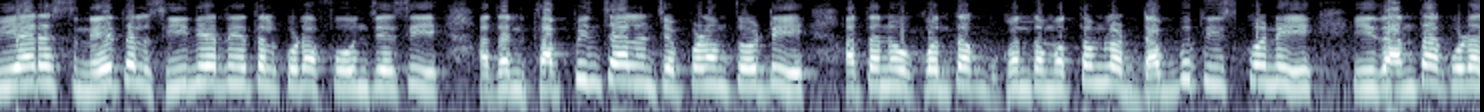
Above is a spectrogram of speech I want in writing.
బీఆర్ఎస్ నేతలు సీనియర్ నేతలు కూడా ఫోన్ చేసి అతన్ని తప్పించాలని చెప్పడంతో అతను కొంత కొంత మొత్తంలో డబ్బు తీసుకొని ఇదంతా కూడా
